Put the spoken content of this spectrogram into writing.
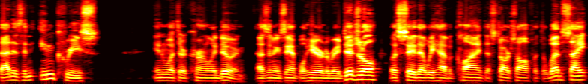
That is an increase in what they're currently doing. As an example here at Array Digital, let's say that we have a client that starts off with the website.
